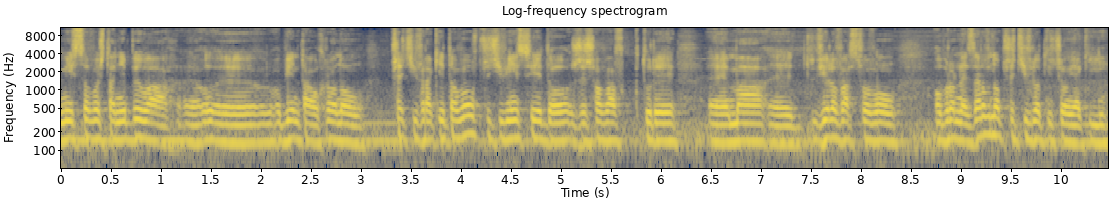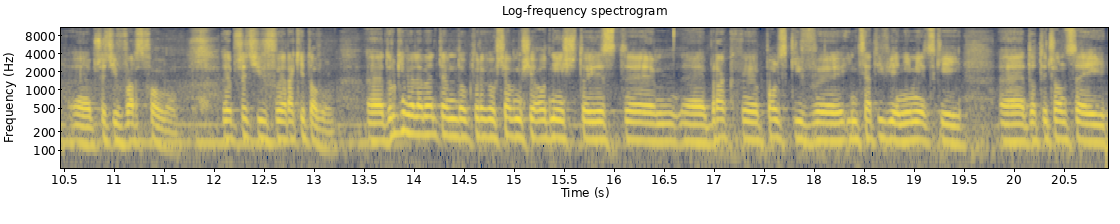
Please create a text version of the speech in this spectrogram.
miejscowość ta nie była objęta ochroną przeciwrakietową, w przeciwieństwie do Rzeszowa, który ma wielowarstwową obronę zarówno przeciwlotniczą, jak i e, przeciwwarstwową, e, przeciwrakietową. E, drugim elementem, do którego chciałbym się odnieść, to jest brak Polski w inicjatywie niemieckiej dotyczącej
